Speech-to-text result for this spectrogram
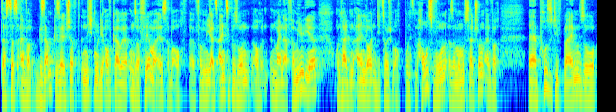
dass das einfach Gesamtgesellschaft nicht nur die Aufgabe unserer Firma ist, aber auch äh, von mir als Einzelperson, auch in meiner Familie und halt in allen Leuten, die zum Beispiel auch bei uns im Haus wohnen. Also man muss halt schon einfach äh, positiv bleiben, so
